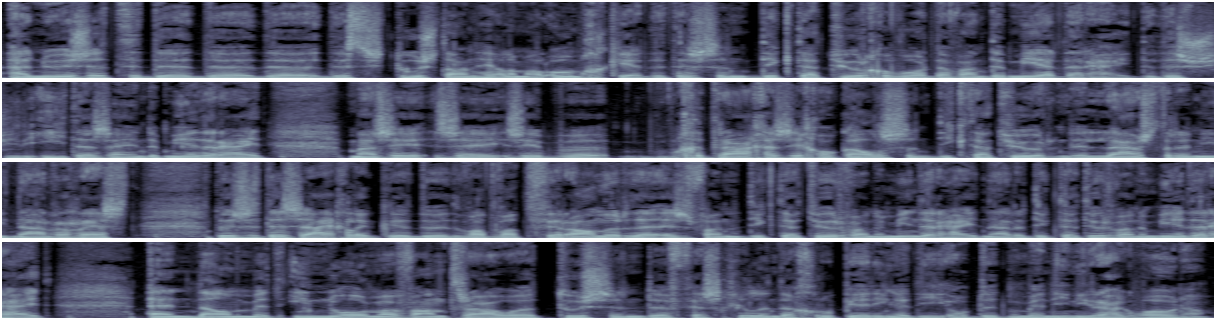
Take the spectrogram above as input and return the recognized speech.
En nu is het de, de, de, de toestand helemaal omgekeerd. Het is een dictatuur geworden van de meerderheid. De Shiiten zijn de meerderheid, maar ze, ze, ze gedragen zich ook als een dictatuur. Ze luisteren niet naar de rest. Dus het is eigenlijk de, wat, wat veranderde is van de dictatuur van de minderheid naar de dictatuur van de meerderheid. En dan met enorme wantrouwen tussen de verschillende groeperingen die op dit moment in Irak wonen.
